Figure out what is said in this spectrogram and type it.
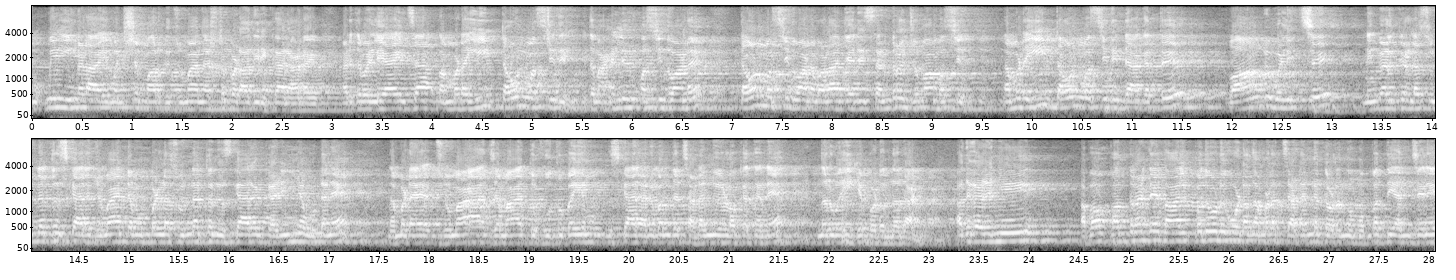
മുഗ്മിനീങ്ങളായ മനുഷ്യന്മാർക്ക് ജുമ നഷ്ടപ്പെടാതിരിക്കാനാണ്. അടുത്ത വെള്ളിയാഴ്ച നമ്മുടെ ഈ ടൗൺ മസ്ജിദിൽ ഇത് മഹല്ല് മസ്ജിദുമാണ് ടൗൺ മസ്ജിദുമാണ് വളാഞ്ചേരി സെൻട്രൽ ജുമാ മസ്ജിദ് നമ്മുടെ ഈ ടൗൺ മസ്ജിദിന്റെ അകത്ത് വാങ്ക് വിളിച്ച് നിങ്ങൾക്കുള്ള സുന്നത്ത് നിസ്കാരം ജുമാന്റെ മുമ്പുള്ള സുന്നത്ത് നിസ്കാരം കഴിഞ്ഞ ഉടനെ നമ്മുടെ ജുമാ ജമാഅത്ത് ഹുതുബയും നിസ്കാര അനുബന്ധ ചടങ്ങുകളൊക്കെ തന്നെ നിർവഹിക്കപ്പെടുന്നതാണ്. അത് കഴിഞ്ഞ് അപ്പോൾ പന്ത്രണ്ട് നാൽപ്പതോട് കൂടെ നമ്മുടെ ചടങ്ങ് തുടങ്ങും. മുപ്പത്തി അഞ്ചിന്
